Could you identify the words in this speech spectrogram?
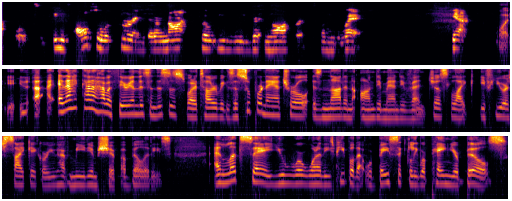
apports and things also occurring that are not so easily written off or explained away. Yeah. Well, and I kind of have a theory on this, and this is what I tell everybody: because the supernatural is not an on-demand event. Just like if you're psychic or you have mediumship abilities, and let's say you were one of these people that were basically were paying your bills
